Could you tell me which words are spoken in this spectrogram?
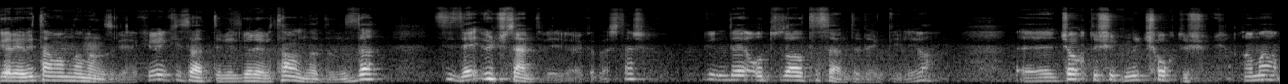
görevi tamamlamanız gerekiyor. 2 saatte bir görevi tamamladığınızda size 3 sent veriyor arkadaşlar. Günde 36 sente denk geliyor. Ee, çok düşük mü? Çok düşük. Ama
